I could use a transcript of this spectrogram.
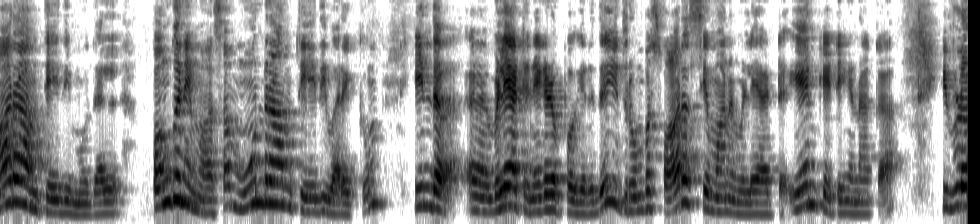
ஆறாம் தேதி முதல் பங்குனி மாதம் மூன்றாம் தேதி வரைக்கும் இந்த விளையாட்டு நிகழப்போகிறது. இது ரொம்ப சுவாரஸ்யமான விளையாட்டு. ஏன்னு கேட்டிங்கனாக்கா இவ்வளோ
